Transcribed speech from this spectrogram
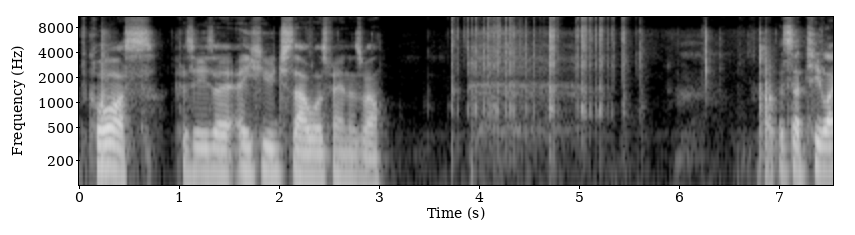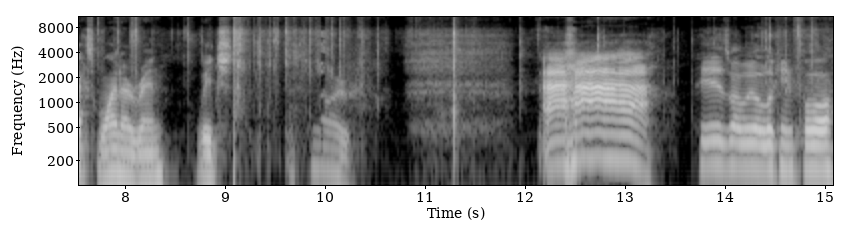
of course, because he's a, a huge Star Wars fan as well. Except he likes Kylo Ren, which no. Aha! Here's what we were looking for.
